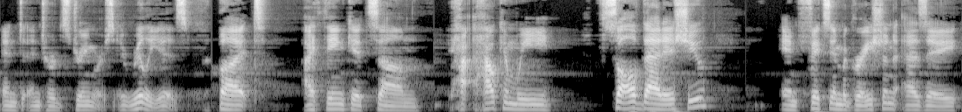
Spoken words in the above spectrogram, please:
and, and towards Dreamers. It really is. But I think it's um, h- how can we solve that issue and fix immigration as a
